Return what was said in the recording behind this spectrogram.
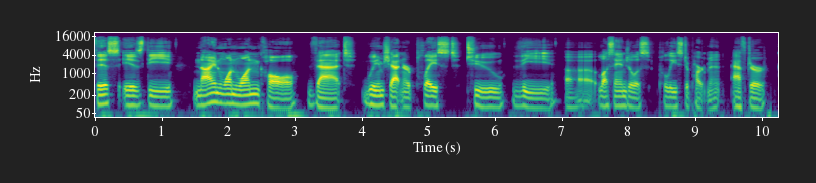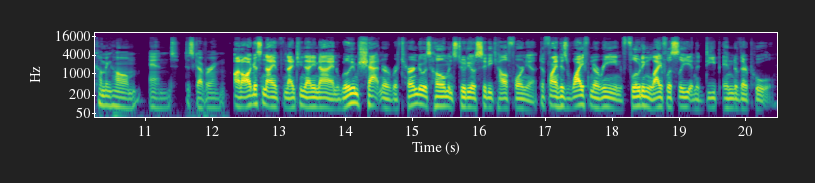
This is the 911 call that William Shatner placed to the uh, Los Angeles Police Department after coming home and discovering. On August 9th, 1999, William Shatner returned to his home in Studio City, California to find his wife Noreen floating lifelessly in the deep end of their pool.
